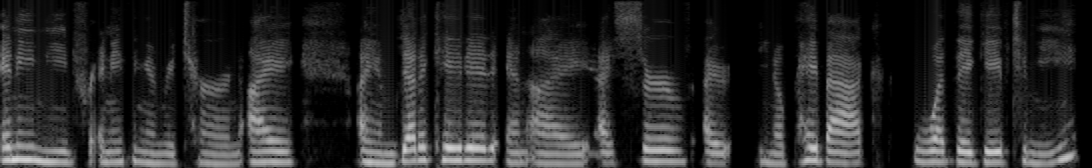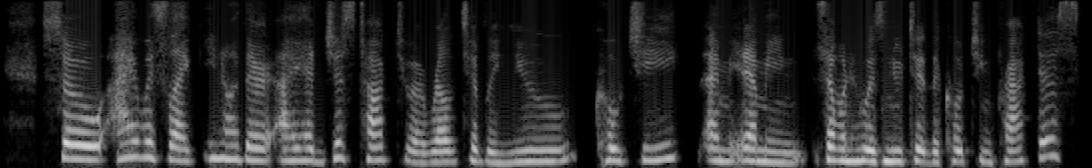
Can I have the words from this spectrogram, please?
any need for anything in return. I, I am dedicated and I, I serve, I, you know, pay back what they gave to me. So I was like, you know, there, I had just talked to a relatively new coachee. I mean, I mean, someone who was new to the coaching practice.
